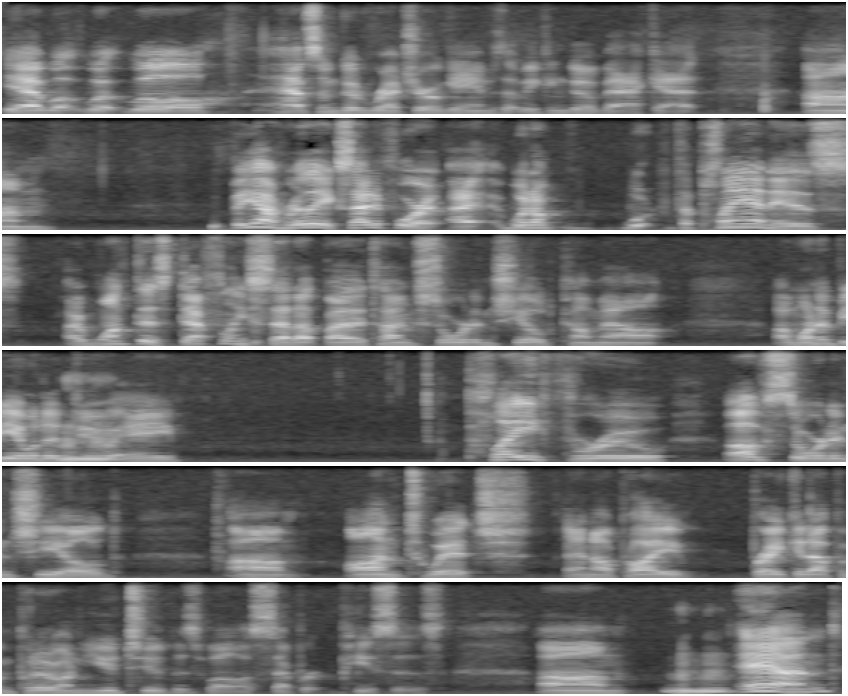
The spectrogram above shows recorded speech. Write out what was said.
yeah, we'll, we'll- we'll have some good retro games that we can go back at. Um, but yeah, I'm really excited for it. I what, I'm, what the plan is. I want this definitely set up by the time Sword and Shield come out. I want to be able to do a playthrough of Sword and Shield um, on Twitch, and I'll probably break it up and put it on YouTube as well as separate pieces. Um, Mhm. And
